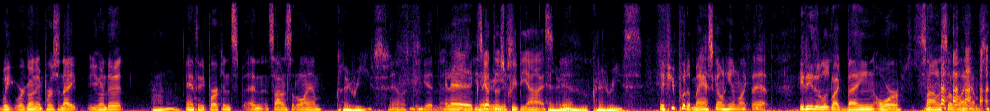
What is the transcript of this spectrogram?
we we're going to impersonate. You going to do it? I don't know. Anthony Perkins and, and Silence of the Lamb. Clarice. Yeah, that's pretty good. Hello, He's got those creepy eyes. Hello, Yeah. Clarice. If you put a mask on him like that, he'd either looked like Bane or Silence of the Lambs.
